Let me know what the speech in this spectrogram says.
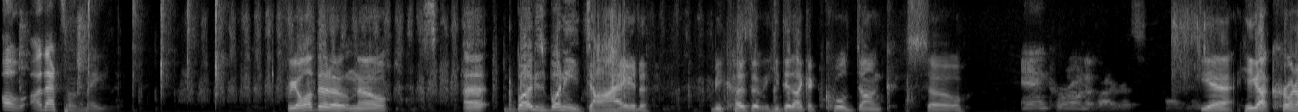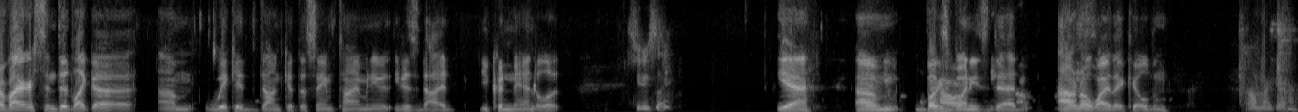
Oh, uh, that's amazing. For y'all that don't know, uh, Bugs Bunny died because of he did like a cool dunk. So And coronavirus. yeah, he got coronavirus and did like a um wicked dunk at the same time, and he he just died. He couldn't handle it. seriously? Yeah. Um, he- Bugs Bunny's dead. I don't know why they killed him. Oh my god.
